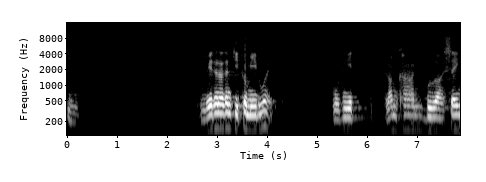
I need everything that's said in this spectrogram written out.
จริง เวทนาทางจิตก็มีด้วยหงุดหงิด ลำคาญ เบื่อเซ็ง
